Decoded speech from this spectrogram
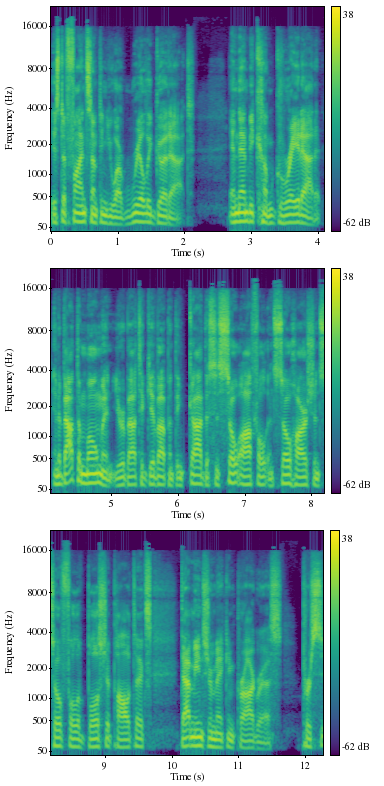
is to find something you are really good at and then become great at it. And about the moment you're about to give up and think, God, this is so awful and so harsh and so full of bullshit politics, that means you're making progress. Perse-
